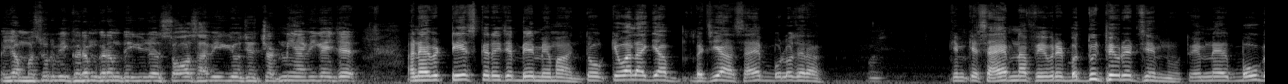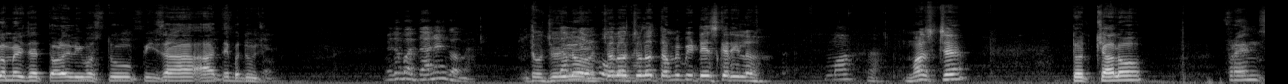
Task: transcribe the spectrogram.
અહીંયા મસૂર બી ગરમ ગરમ થઈ ગયું છે સોસ આવી ગયો છે ચટણી આવી ગઈ છે. અને હવે ટેસ્ટ કરે છે બે મહેમાન. તો કેવા લાગ્યા ભજીયા? સાહેબ બોલો જરા. કેમ કે સાહેબના ફેવરેટ બધું જ ફેવરેટ છે એમનું. તો એમને બહુ ગમે છે તળેલી વસ્તુ પીઝા આ તે બધું જ. તો બધાને જ ગમે. તો જોઈ લો ચલો ચલો તમે બી ટેસ્ટ કરી લો. મસ્ત. છે? તો ચાલો ફ્રેન્ડ્સ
